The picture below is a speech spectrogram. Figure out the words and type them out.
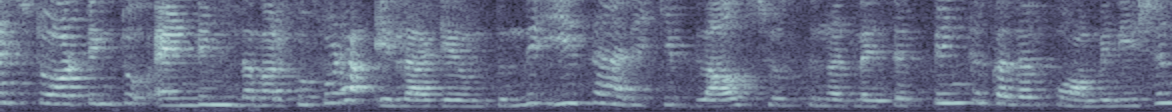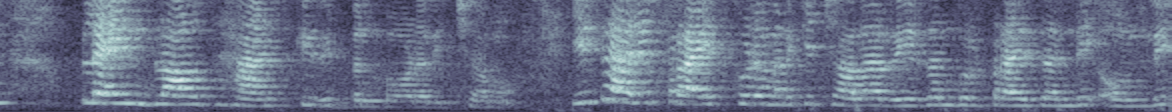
శారీ స్టార్టింగ్ టు ఎండింగ్ వరకు కూడా ఇలాగే ఉంటుంది. ఈ శారీకి బ్లౌజ్ చూస్తున్నట్లయితే pink colour combination plain blouse హ్యాండ్స్కి రిబ్బన్ బోర్డర్ ఇచ్చాము. ఈ శారీ ప్రైస్ కూడా మనకి చాలా రీజనబుల్ ప్రైస్ అండి. Only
